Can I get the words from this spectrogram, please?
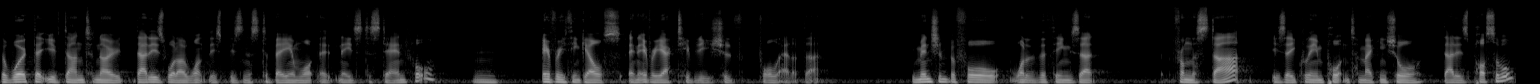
the work that you've done to know that is what I want this business to be and what it needs to stand for, mm. Everything else and every activity should f- fall out of that. You mentioned before one of the things that from the start is equally important to making sure that is possible.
